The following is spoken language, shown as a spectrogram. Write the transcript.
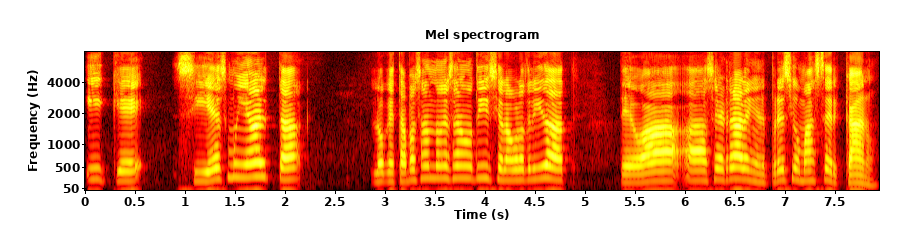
y que si es muy alta, lo que está pasando en esa noticia, la volatilidad, te va a cerrar en el precio más cercano.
